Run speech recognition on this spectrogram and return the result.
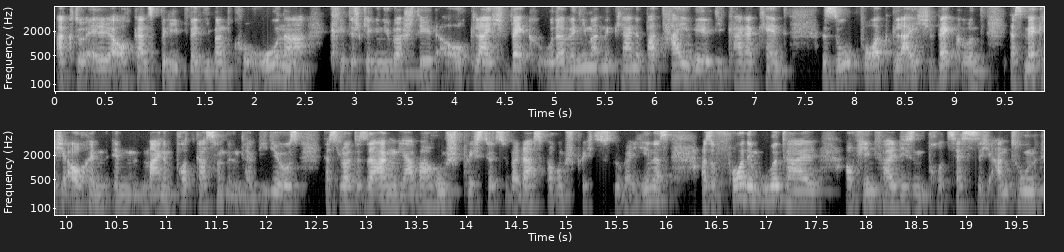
aktuell ja auch ganz beliebt, wenn jemand Corona kritisch gegenübersteht, auch gleich weg. Oder wenn jemand eine kleine Partei wählt, die keiner kennt, sofort gleich weg. Und das merke ich auch in, in meinem Podcast und in der Videos, dass Leute sagen, ja, warum sprichst du jetzt über das? Warum sprichst du über jenes? Also vor dem Urteil auf jeden Fall diesen Prozess sich antun.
